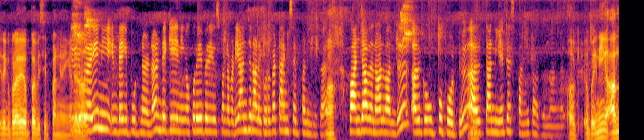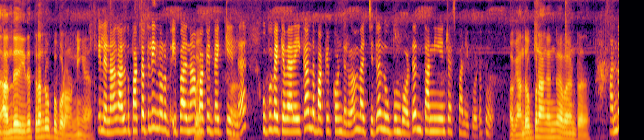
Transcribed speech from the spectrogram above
இதுக்கு பிறகு எப்போ விசிட் பண்ணுவீங்க இதுக்கு பிறகு நீ இன்றைக்கு பூட்டினா இன்றைக்கு நீங்க குறைய பேர் யூஸ் பண்றபடி அஞ்சு நாளைக்கு ஒருக்கா டைம் செட் பண்ணிருக்க ஆ. இப்போ அஞ்சாவது நாள் வந்து அதுக்கு உப்பு போட்டு அது தண்ணியை டெஸ்ட் பண்ணி பார்ப்போம் நாங்க. ஓகே இப்போ நீங்கள் அந்த அந்த இதை திறந்து உப்பு போடணும் நீங்கள் இல்ல நாங்க அதுக்கு பக்கத்துல இன்னொரு இப்ப நான் பக்கெட் வைக்கல. உப்பு வைக்க வரைக்கும் அந்த பக்கெட் கொண்டு வருவோம். வச்சுட்டு அந்த உப்பும் போட்டு அந்த தண்ணியையும் டெஸ்ட் பண்ணி போட்டு போவோம். ஓகே அந்த உப்பு நாங்கள் எங்கே வேண்டது அந்த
